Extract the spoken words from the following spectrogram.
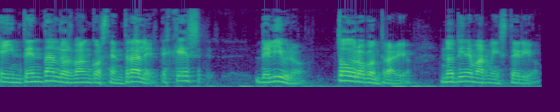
e intentan los bancos centrales. Es que es de libro, todo lo contrario. No tiene más misterio.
